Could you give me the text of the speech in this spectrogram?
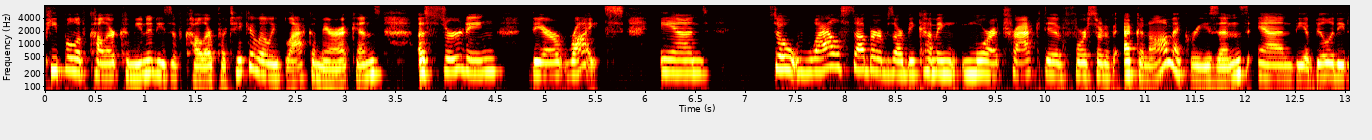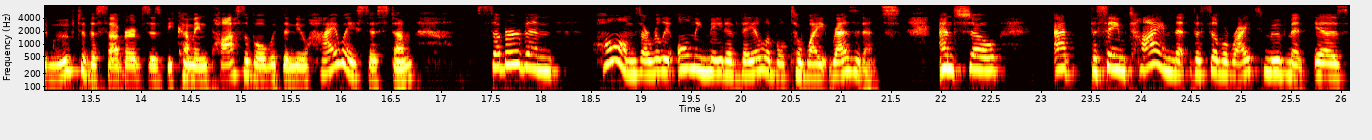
people of color communities of color particularly black americans asserting their rights. And so while suburbs are becoming more attractive for sort of economic reasons and the ability to move to the suburbs is becoming possible with the new highway system, suburban homes are really only made available to white residents. And so at the same time that the civil rights movement is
